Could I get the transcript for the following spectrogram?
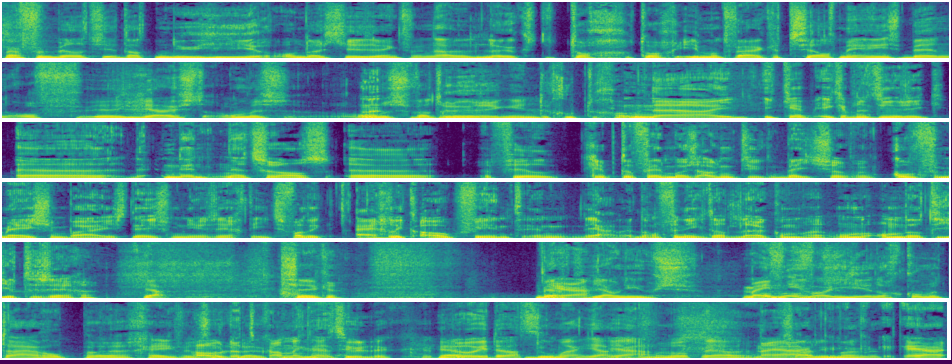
Maar vermeld je dat nu hier omdat je denkt van, nou, leuk, toch, toch iemand waar ik het zelf mee eens ben? Of uh, juist om eens, om nou, eens wat reuring in de groep te gooien? Nou, ik heb, ik heb natuurlijk, uh, net, net zoals veel crypto fanboys ook natuurlijk een beetje zo'n confirmation bias. Deze meneer zegt iets wat ik eigenlijk ook vind. En ja, dan vind ik dat leuk om, om, om dat hier te zeggen. Ja, zeker. Bert, jouw nieuws. Mijn of, nieuws. je hier nog commentaar op uh, geven? Dat oh, dat kan ik natuurlijk. Wil je dat? Doe maar, ja. ja. maar op. Ja. Nou ja, ja,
